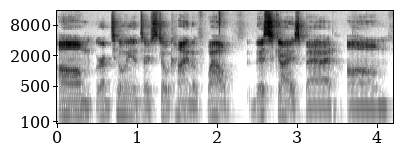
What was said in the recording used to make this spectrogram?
um, reptilians are still kind of, wow, this guy's bad. Um,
